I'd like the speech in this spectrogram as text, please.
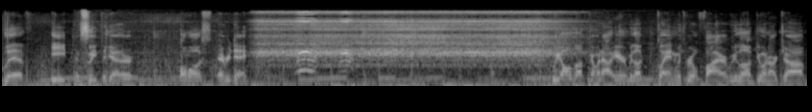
live, eat, and sleep together almost every day. We all love coming out here. We love playing with real fire. We love doing our job.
